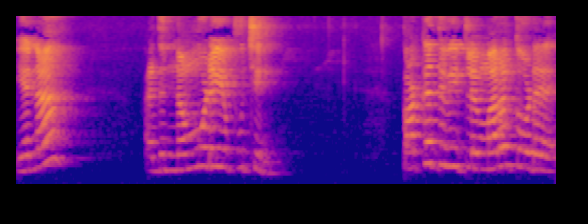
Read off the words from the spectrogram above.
ஏன்னா அது நம்முடைய பூச்செடி. பக்கத்து வீட்டில் மரத்தோட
